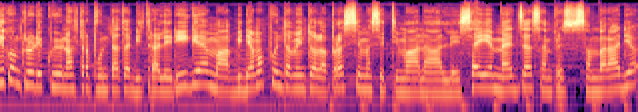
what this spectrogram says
Si conclude qui un'altra puntata di Tra le righe, ma vi diamo appuntamento alla prossima settimana alle sei e mezza, sempre su Samba Radio.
